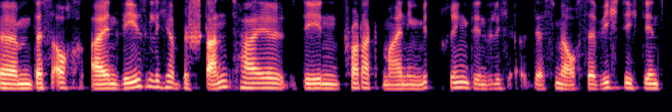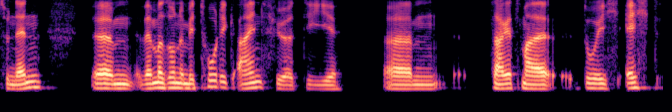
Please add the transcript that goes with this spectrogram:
Das ist auch ein wesentlicher Bestandteil, den Product Mining mitbringt. Den will ich, das ist mir auch sehr wichtig, den zu nennen. Ähm, wenn man so eine Methodik einführt, die, ähm, sage jetzt mal, durch echt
